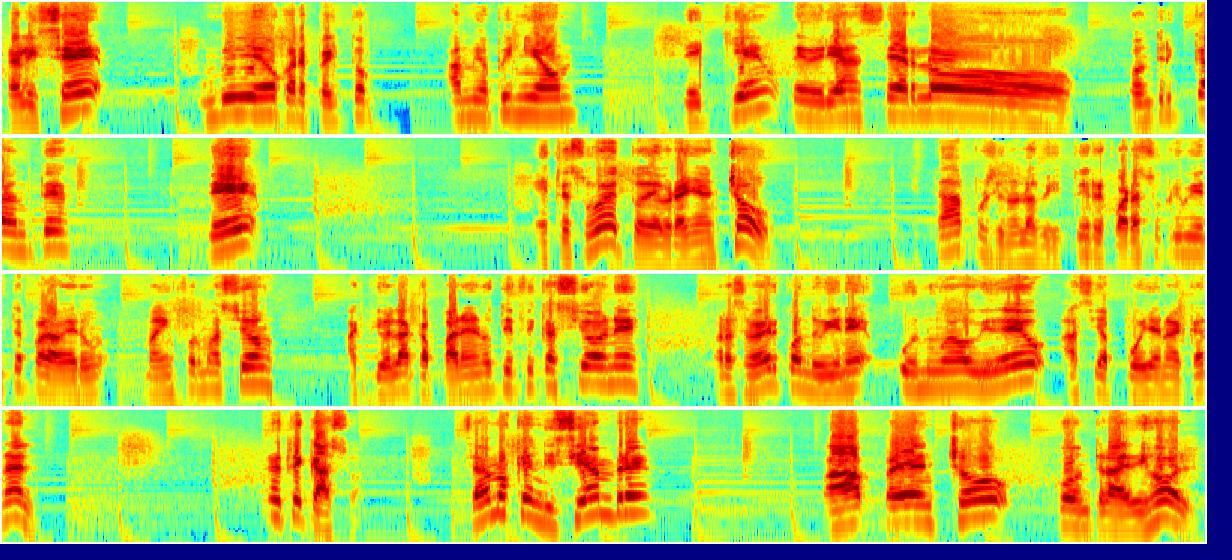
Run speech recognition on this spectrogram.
realicé un video con respecto a mi opinión de quién deberían ser los contrincantes de este sujeto, de Brian Show por si no lo has visto. Y recuerda suscribirte para ver más información. Activa la campana de notificaciones para saber cuando viene un nuevo video, así apoyan al canal. En este caso, sabemos que en diciembre va Brian Show contra Eddie Hall.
